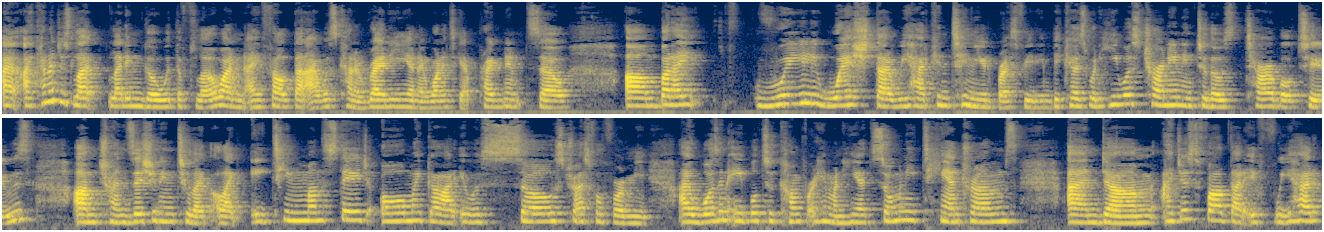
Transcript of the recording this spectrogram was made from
I, I kind of just let, let him go with the flow and I felt that I was kind of ready and I wanted to get pregnant. So, um, but I really wish that we had continued breastfeeding because when he was turning into those terrible twos, um, transitioning to like like 18 month stage, oh my god, it was so stressful for me. I wasn't able to comfort him, and he had so many tantrums, and um, I just felt that if we had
